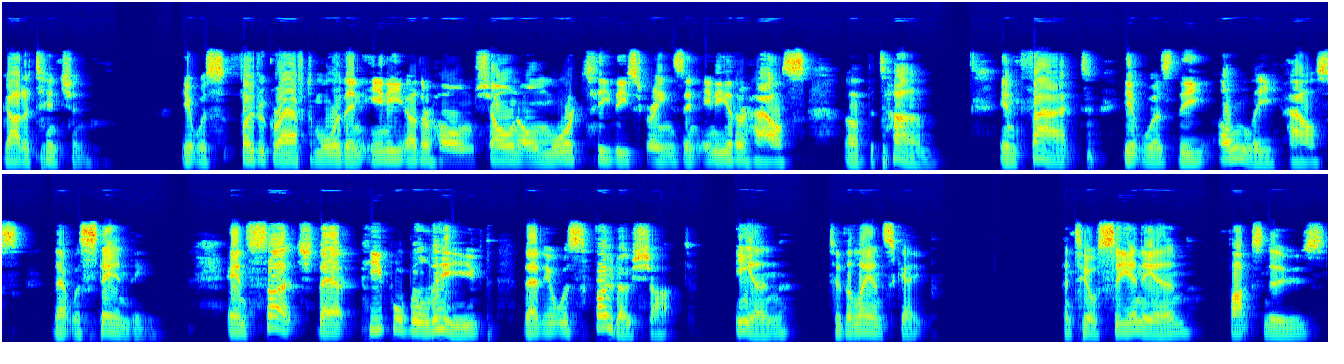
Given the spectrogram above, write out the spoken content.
got attention. It was photographed more than any other home, shown on more TV screens than any other house of the time. In fact, it was the only house that was standing, and such that people believed that it was photoshopped in to the landscape until CNN, Fox News,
